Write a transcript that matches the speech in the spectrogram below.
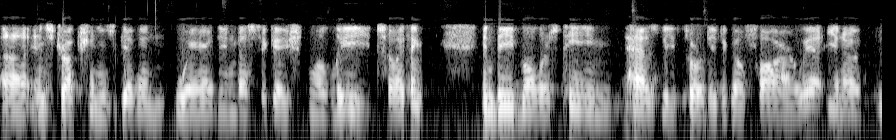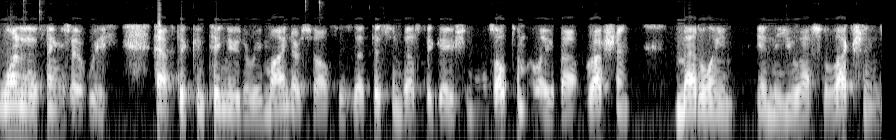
uh, instruction is given where the investigation will lead. So I think indeed Mueller's team has the authority to go far. We, you know, one of the things that we have to continue to remind ourselves is that this investigation is ultimately about Russian meddling in the U.S. elections.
